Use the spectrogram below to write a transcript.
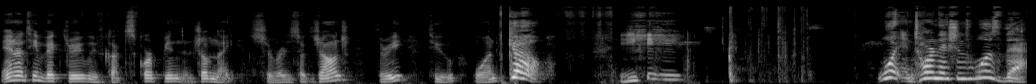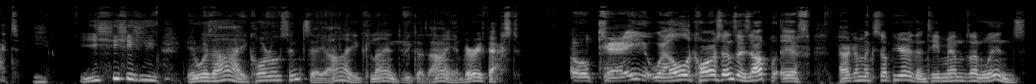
And on Team Victory, we've got Scorpion and Shovel Knight. So ready to start the challenge? Three, two, one, go! What in tarnations was that? it was I, Koro Sensei. I climbed because I am very fast. Okay, well, Koro Sensei's up. If Pac-Man's up here, then Team Amazon wins.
